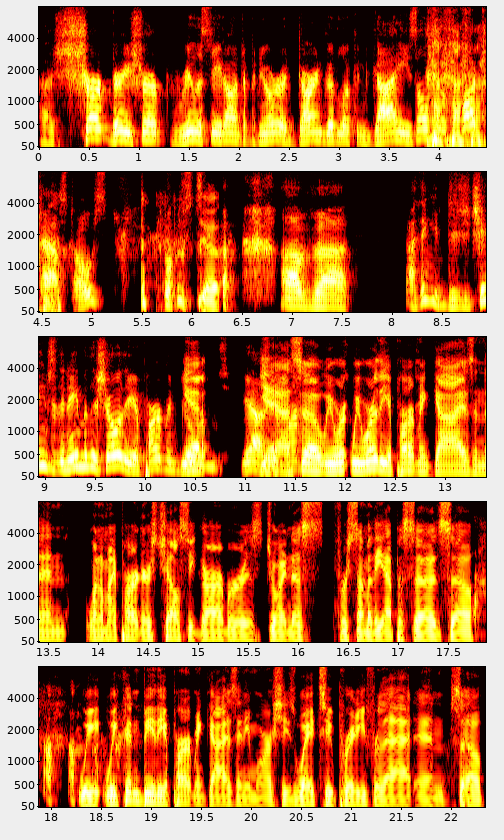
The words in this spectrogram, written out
a sharp, very sharp real estate entrepreneur, a darn good looking guy, he's also a podcast host, host yeah. of uh, I think did you change the name of the show? The apartment yeah. Yeah. Yeah. Apartment so we were we were the apartment guys, and then one of my partners, Chelsea Garber, has joined us for some of the episodes. So we we couldn't be the apartment guys anymore. She's way too pretty for that. And so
